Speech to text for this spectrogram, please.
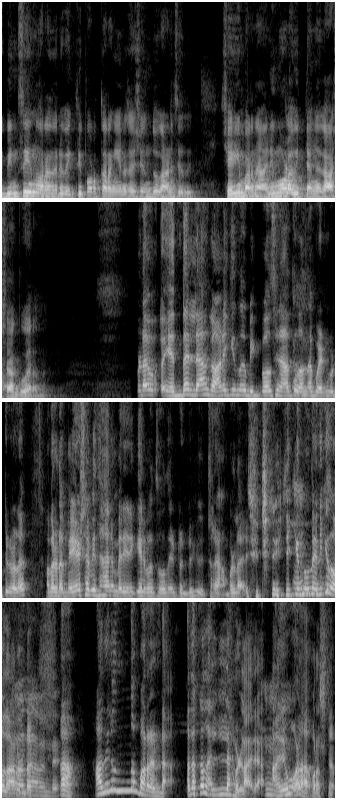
ഈ ബിൻസി എന്ന് പറയുന്ന ഒരു വ്യക്തി പുറത്തിറങ്ങിയതിന് ശേഷം എന്തോ കാണിച്ചത്? ശരിക്കും പറഞ്ഞാൽ അനുമോളെ വിറ്റങ്ങ് കാശാക്കുമായിരുന്നു. ഇവിടെ എന്തെല്ലാം കാണിക്കുന്നത് ബിഗ് ബോസിനകത്ത് വന്ന പെൺകുട്ടികൾ അവരുടെ വേഷവിധാനം വരെ എനിക്ക് ചിലപ്പോൾ തോന്നിയിട്ടുണ്ട്. "അയ്യോ, ഇത്ര ആമ്പിള്ളേരെ ചുറ്റിരിക്കുന്നു എന്ന് എനിക്ക് തോന്നാറുണ്ട്. ആ അതിനൊന്നും പറയണ്ട. അതൊക്കെ നല്ല പിള്ളേരാ. അനുമോളാ പ്രശ്നം.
